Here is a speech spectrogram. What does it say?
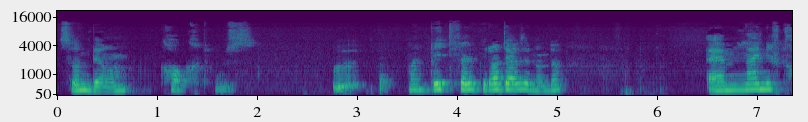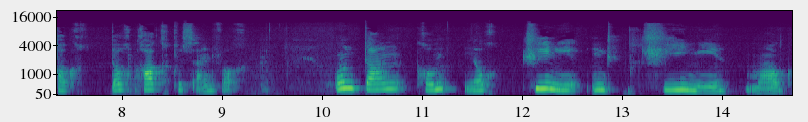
sondern Kaktus. Mein Bett fällt gerade auseinander. Ähm, nein, nicht Kaktus. Doch Kaktus einfach. Und dann kommt noch Genie und Genie mag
